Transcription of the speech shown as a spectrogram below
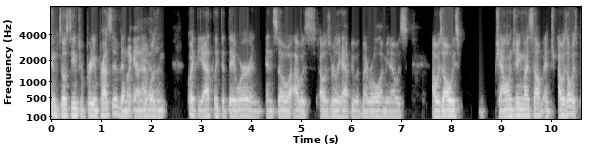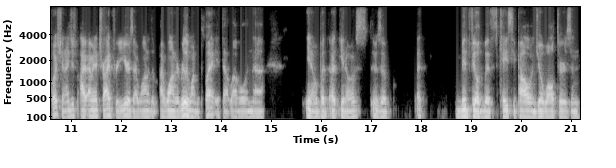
teams those teams were pretty impressive, and, oh God, and I yeah. wasn't quite the athlete that they were, and and so I was I was really happy with my role. I mean, I was I was always challenging myself, and I was always pushing. I just I, I mean, I tried for years. I wanted to I wanted to really wanted to play at that level, and uh, you know, but uh, you know, it was it was a, a midfield with Casey Powell and Joe Walters and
